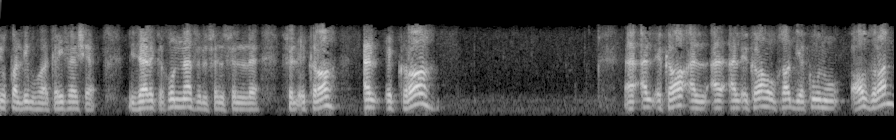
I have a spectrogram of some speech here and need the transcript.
يقلبها كيف يشاء. لذلك قلنا في في في, في الإكراه الإكراه الإكراه الإكراه قد يكون عذرا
